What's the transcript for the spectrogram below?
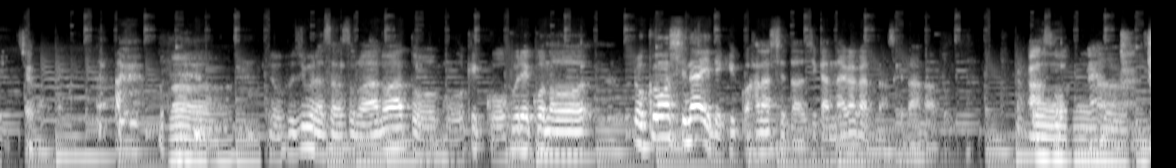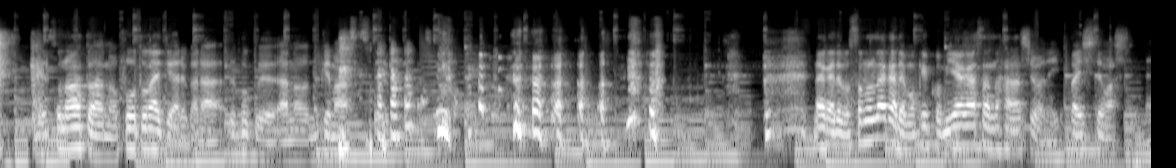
言っちゃうからね。うんでも藤村さん、そのあの後もう結構オフレコの録音しないで結構話してた時間長かったんですけど、あの後。あ、そうだね。でその後あのフォートナイトやるから僕あの抜けますって なんかでもその中でも結構宮川さんの話はねいっぱいしてましたよね。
